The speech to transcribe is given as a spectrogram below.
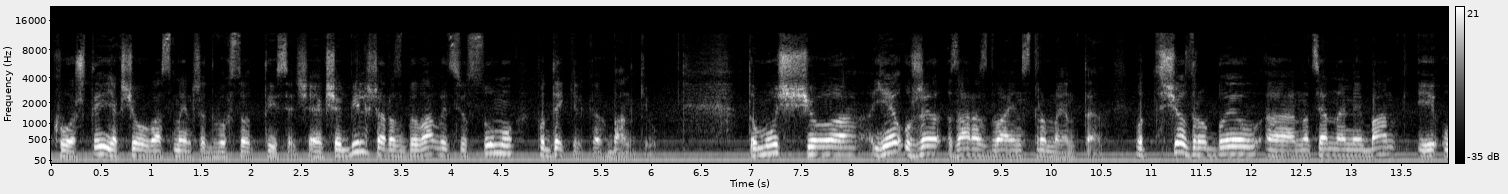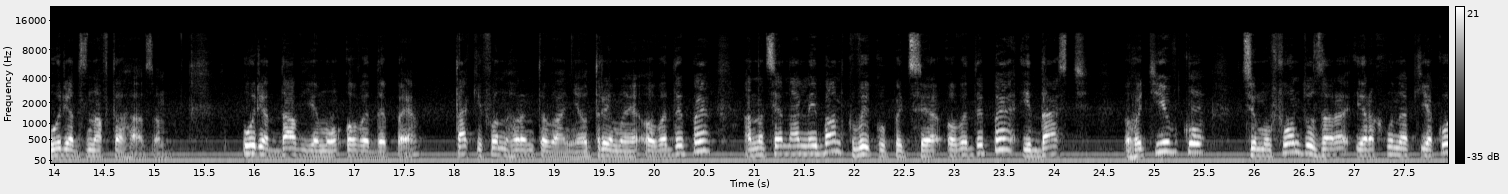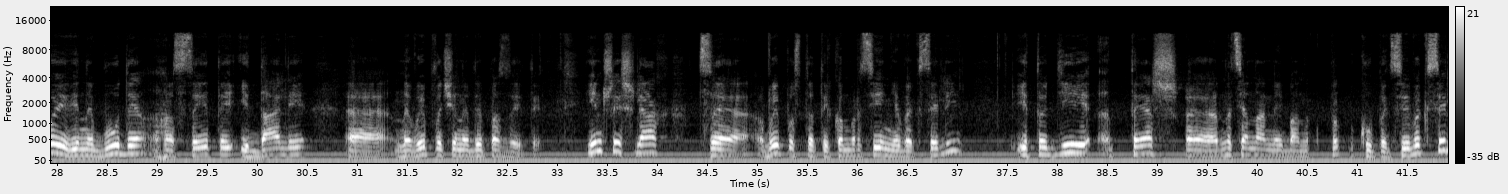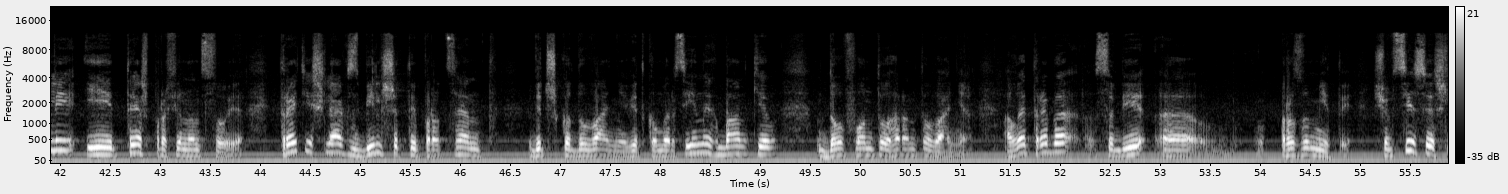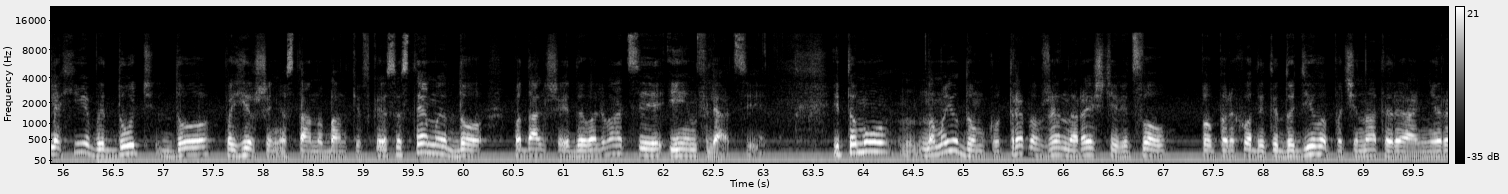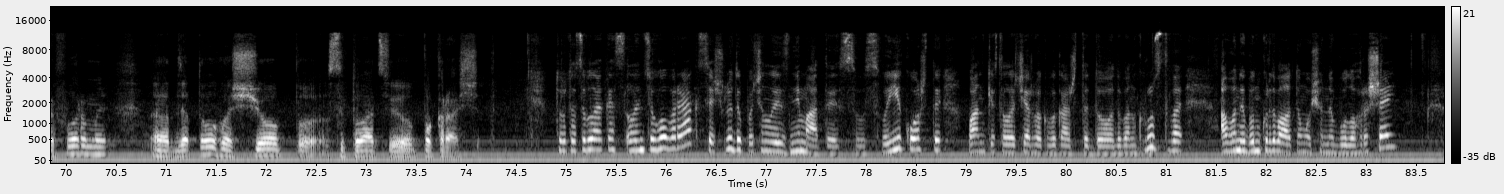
кошти, якщо у вас менше 200 тисяч. А якщо більше, розбивали цю суму по декількох банків. Тому що є вже зараз два інструменти. От що зробив е, Національний банк і уряд з Нафтогазом? Уряд дав йому ОВДП, так і фонд гарантування отримує ОВДП, а Національний банк викупить це ОВДП і дасть готівку цьому фонду, за і рахунок якої він і буде гасити і далі е, невиплачені депозити. Інший шлях це випустити комерційні векселі. І тоді теж е, Національний банк купить ці векселі і теж профінансує. Третій шлях збільшити процент відшкодування від комерційних банків до фонду гарантування. Але треба собі е, розуміти, що всі ці шляхи ведуть до погіршення стану банківської системи, до подальшої девальвації і інфляції. І тому, на мою думку, треба вже нарешті від слов переходити до діла, починати реальні реформи е, для того, щоб е, ситуацію покращити. Тобто це була якась ланцюгова реакція, що люди почали знімати свої кошти. Банки стали чергою, як ви кажете, до, до банкрутства, а вони банкрутували, тому що не було грошей.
